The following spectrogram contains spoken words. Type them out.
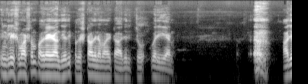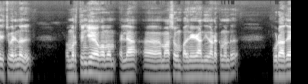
ഇംഗ്ലീഷ് മാസം പതിനേഴാം തീയതി പ്രതിഷ്ഠാ ദിനമായിട്ട് ആചരിച്ചു വരികയാണ്. ആചരിച്ചു വരുന്നത് മൃത്യുഞ്ജയ ഹോമം എല്ലാ മാസവും പതിനേഴാം തീയതി നടക്കുന്നുണ്ട്. കൂടാതെ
